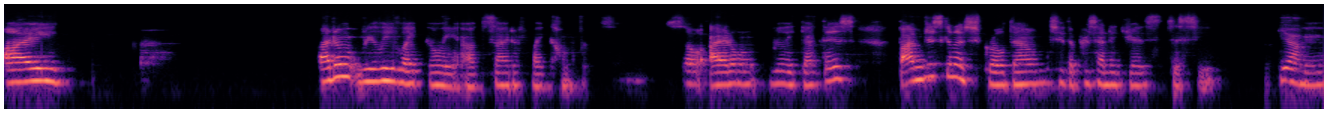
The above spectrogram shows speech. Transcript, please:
I I don't really like going outside of my comfort zone. So I don't really get this, but I'm just gonna scroll down to the percentages to see. Yeah. Okay.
